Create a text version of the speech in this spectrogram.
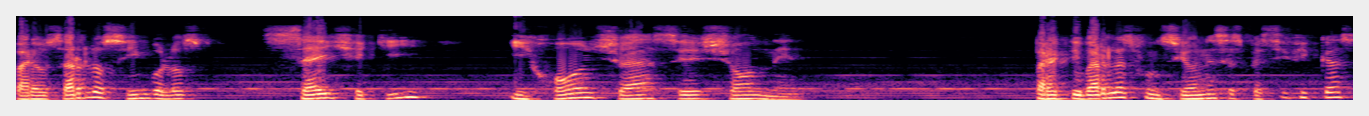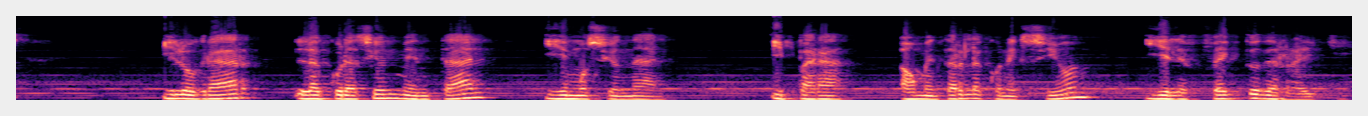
para usar los símbolos Seiheki y Honsha-se Shonen para activar las funciones específicas y lograr la curación mental y emocional y para aumentar la conexión y el efecto de Reiki.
